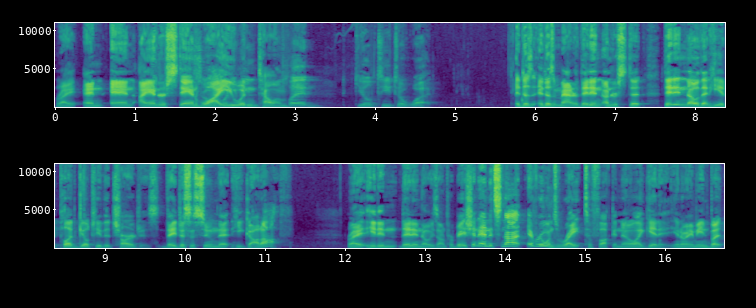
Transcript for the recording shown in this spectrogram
right? And and I understand So why you wouldn't tell them. Pled guilty to what? It doesn't. It doesn't matter. They didn't understood. They didn't know that he had pled guilty to the charges. They just assumed that he got off. Right? He didn't. They didn't know he's on probation, and it's not everyone's right to fucking know. I get it. You know what I mean? But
